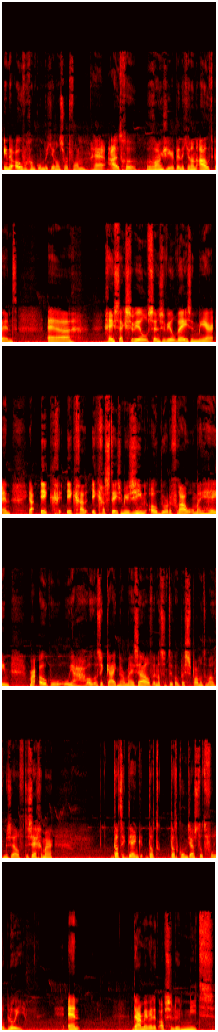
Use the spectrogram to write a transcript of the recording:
in de overgang komt, dat je dan een soort van hè, uitgerangeerd bent. Dat je dan oud bent. Uh, geen seksueel, sensueel wezen meer. En ja, ik, ik, ga, ik ga steeds meer zien, ook door de vrouwen om mij heen. Maar ook, hoe, ja, ook als ik kijk naar mijzelf. En dat is natuurlijk ook best spannend om over mezelf te zeggen. Maar dat ik denk, dat, dat komt juist tot volle bloei. En daarmee wil ik absoluut niet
